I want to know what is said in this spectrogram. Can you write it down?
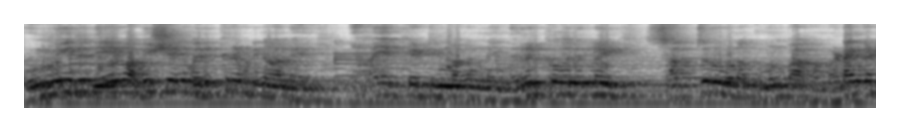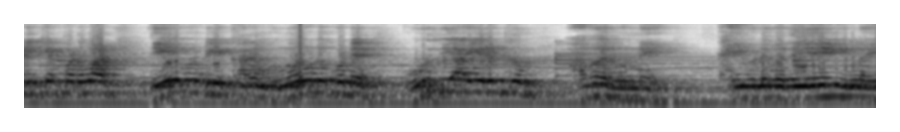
உன் மீது தேவ அபிஷேகம் இருக்கிறபடினாலே நியாயக்கேட்டின் மகனை நெருக்குவதில்லை. சத்துரு உனக்கு முன்பாக மடங்கடிக்கப்படுவான். தேவனுடைய கரம் உன்னோடு கூட உறுதியாயிருக்கும். அவர் உன்னை கைவிடுவதே இல்லை.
